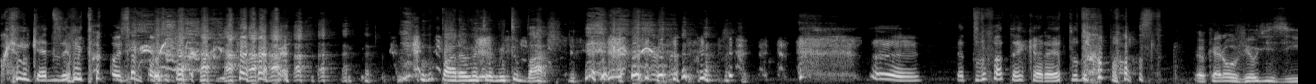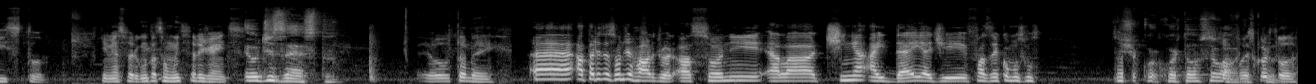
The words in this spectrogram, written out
O que não quer dizer muita coisa, não. o parâmetro é muito baixo. É, é tudo faté, cara. É tudo aposta. Eu quero ouvir o desisto. Porque minhas perguntas são muito inteligentes. Eu desesto. Eu também. É, atualização de hardware. A Sony, ela tinha a ideia de fazer como os... Deixa, cortou o seu Sua áudio. voz cortou.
